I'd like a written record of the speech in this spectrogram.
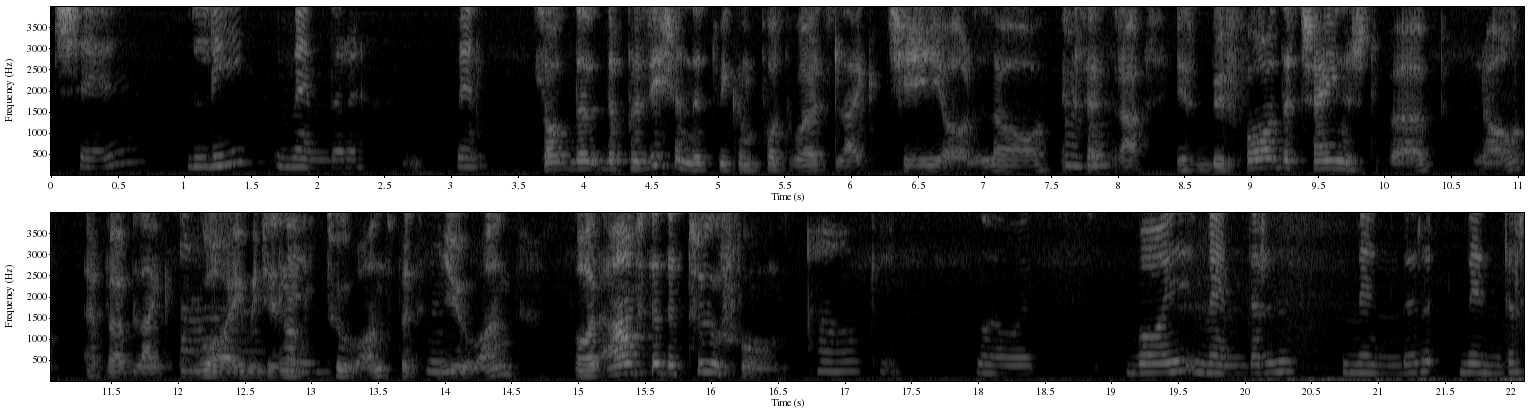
ce li vendere? Ven- So the, the position that we can put words like chi or lo, etc., is before the changed verb, no, a verb like Ah, voi, which is not to want, but Mm. you want, or after the to form. Oh, okay. So it's vuoi vendere, vendere, vendere.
